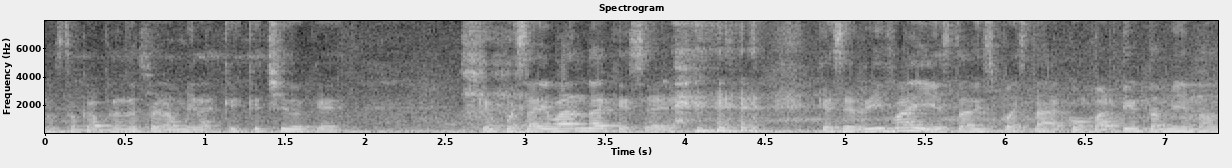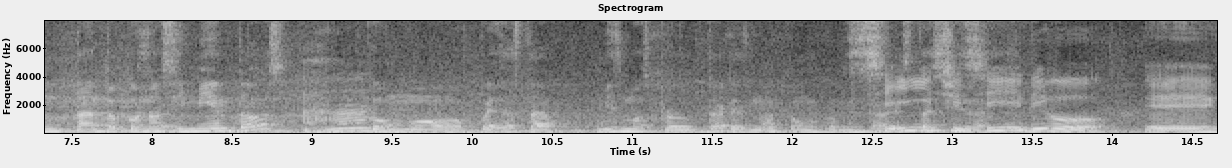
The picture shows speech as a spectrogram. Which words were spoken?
nos tocó aprender, pero mira, qué, qué chido que, que pues hay banda que se, que se rifa y está dispuesta a compartir también, ¿no? Tanto conocimientos Ajá. como pues hasta mismos productores, ¿no? Como comentaba. Sí, está sí, chido. sí, digo, eh,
